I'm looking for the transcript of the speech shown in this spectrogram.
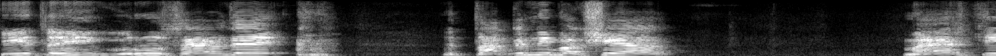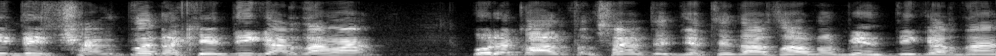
ਕੀ ਤੁਸੀਂ ਗੁਰੂ ਸਾਹਿਬ ਦੇ ਤੱਕ ਨਹੀਂ ਬਖਸ਼ਿਆ? ਮੈਂ ਇਸ ਚੀਜ਼ ਦੀ ਸਖਤ ਨਖੇਦੀ ਕਰਦਾ ਵਾਂ ਔਰ ਅਕਾਲ ਤਖਤ ਸਾਹਿਬ ਤੇ ਜਥੇਦਾਰ ਸਾਹਿਬ ਨੂੰ ਬੇਨਤੀ ਕਰਦਾ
